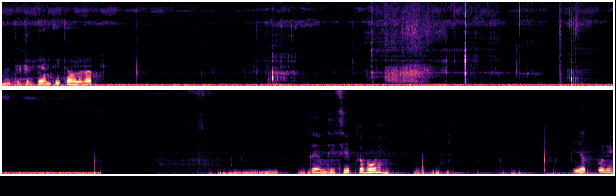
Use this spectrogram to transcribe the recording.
มาจะเป็นแต้มที่เก้าแล้วครับ ต้มที่สิบครับผม เปียกตัวนี้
